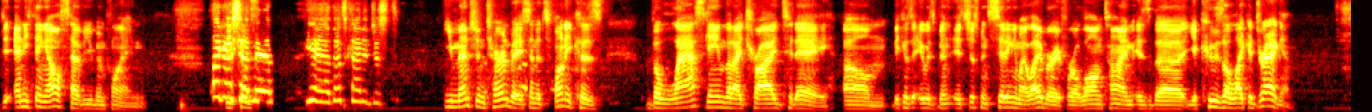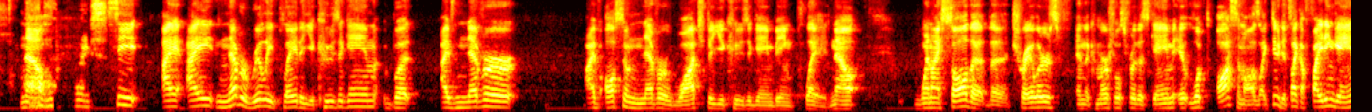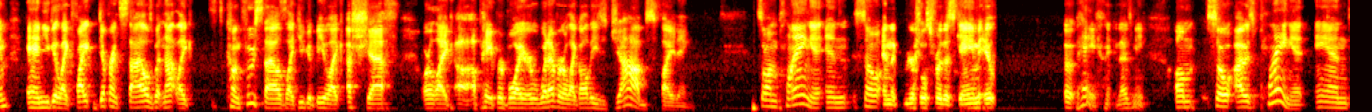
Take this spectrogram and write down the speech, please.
d- anything else have you been playing like I said, man. Yeah, that's kind of just you mentioned turn based and it's funny because the last game that i tried today um because it was been it's just been sitting in my library for a long time is the yakuza like a dragon now oh, nice. See, I I never really played a Yakuza game, but I've never I've also never watched a Yakuza game being played. Now, when I saw the the trailers and the commercials for this game, it looked awesome. I was like, dude, it's like a fighting game and you could like fight different styles but not like kung fu styles like you could be like a chef or like a, a paper boy or whatever, like all these jobs fighting. So I'm playing it and so and the commercials for this game it oh, hey, that's me. Um, so I was playing it, and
